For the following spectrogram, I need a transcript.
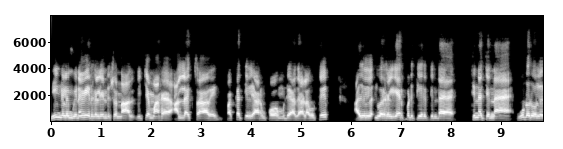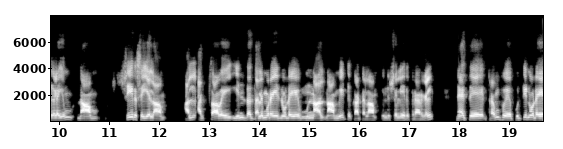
நீங்களும் வினவீர்கள் என்று சொன்னால் நிச்சயமாக அல்லக்ஸாவை பக்கத்தில் யாரும் போக முடியாத அளவுக்கு அதில் இவர்கள் ஏற்படுத்தி இருக்கின்ற சின்ன சின்ன ஊடுருவல்களையும் நாம் சீர் செய்யலாம். அல் அக்ஸாவை இந்த தலைமுறையினுடைய முன்னால் நாம் மீட்டு காட்டலாம் என்று சொல்லியிருக்கிறார்கள். நேற்று ட்ரம்ப் புட்டினுடைய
